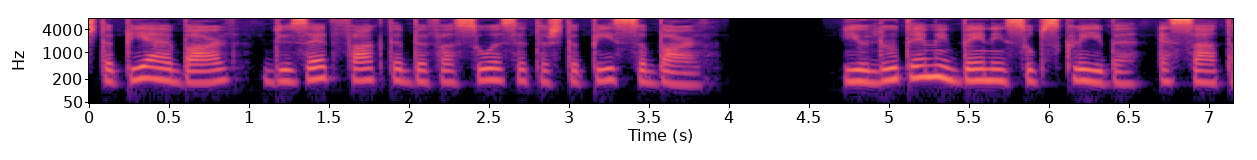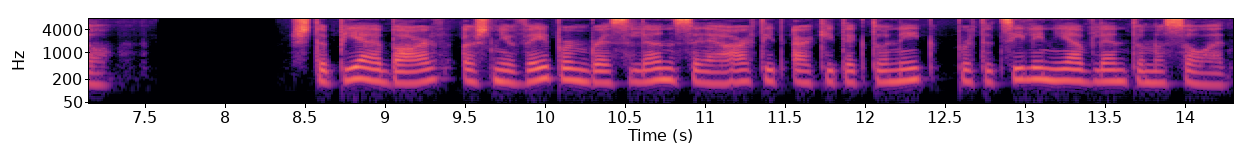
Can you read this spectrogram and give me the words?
Shtëpia e Bardhë, dyzet fakte befasuese të Shtëpisë së Bardhë. Ju lutemi bëni subscribe, e sato. Shtëpia e Bardhë është një vepër mbresëlënëse e artit arkitektonik për të cilin ia vlen të mësohet.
